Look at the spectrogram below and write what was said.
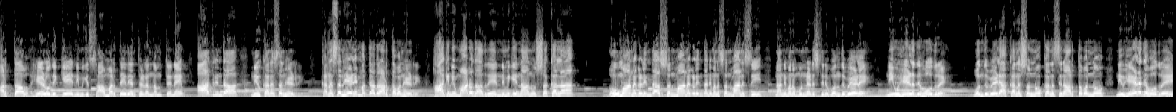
ಅರ್ಥ ಹೇಳೋದಿಕ್ಕೆ ನಿಮಗೆ ಸಾಮರ್ಥ್ಯ ಇದೆ ಅಂತ ಹೇಳಿ ನಾನು ನಂಬ್ತೇನೆ. ಆದ್ರಿಂದ ನೀವು ಕನಸನ್ನ ಹೇಳ್ರಿ. ಕನಸನ್ನ ಹೇಳಿ ಮತ್ತೆ ಅದರ ಅರ್ಥವನ್ನು ಹೇಳ್ರಿ. ಹಾಗೆ ನೀವು ಮಾಡೋದಾದ್ರೆ ನಿಮಗೆ ನಾನು ಸಕಲ ಬಹುಮಾನಗಳಿಂದ ಸನ್ಮಾನಗಳಿಂದ ನಿಮ್ಮನ್ನು ಸನ್ಮಾನಿಸಿ ನಾನು ನಿಮ್ಮನ್ನು ಮುನ್ನಡೆಸ್ತೀನಿ. ಒಂದು ವೇಳೆ ನೀವು ಹೇಳದೆ ಹೋದ್ರೆ ಒಂದು ವೇಳೆ ಆ ಕನಸನ್ನು ಕನಸಿನ ಅರ್ಥವನ್ನು ನೀವು ಹೇಳದೆ ಹೋದರೆ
